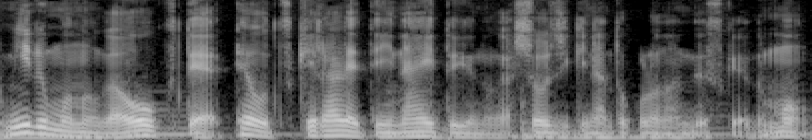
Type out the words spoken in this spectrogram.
見るものが多くて手をつけられていないというのが正直なところなんですけれども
